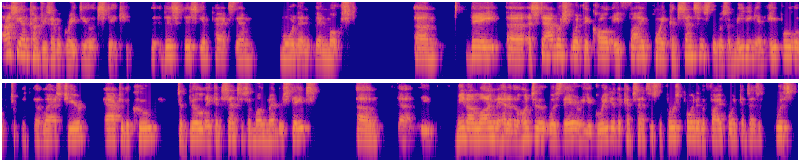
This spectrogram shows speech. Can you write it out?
ASEAN countries have a great deal at stake here. This this impacts them more than than most. Um, they uh, established what they call a five point consensus. There was a meeting in April of t- uh, last year after the coup to build a consensus among member states. Um, uh, the head of the junta, was there. He agreed to the consensus. The first point of the five point consensus was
